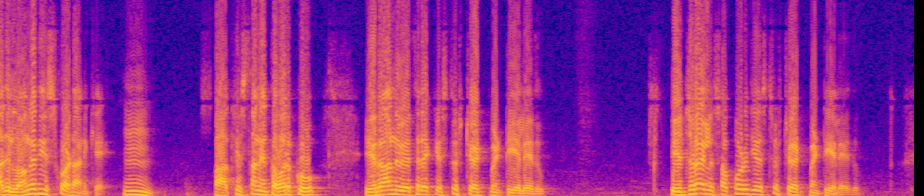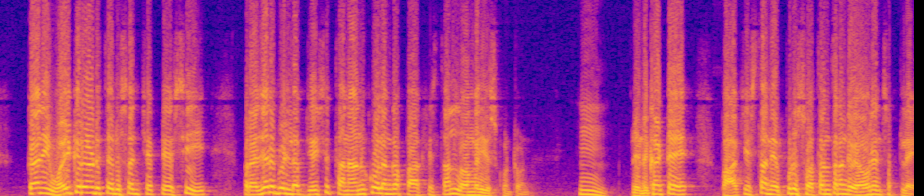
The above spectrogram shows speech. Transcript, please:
అది లొంగ తీసుకోవడానికే. పాకిస్తాన్ ఇంతవరకు ఇరాన్ వ్యతిరేకిస్తూ స్టేట్మెంట్ ఇవ్వలేదు ఇజ్రాయెల్ సపోర్ట్ చేస్తూ స్టేట్మెంట్ ఇవ్వలేదు కానీ వైఖరి ఏంటో తెలుసు అని చెప్పేసి ప్రెజర్ బిల్డప్ చేసి తన అనుకూలంగా పాకిస్తాన్ లొంగ తీసుకుంటుండు. ఉమ్, ఎందుకంటే పాకిస్తాన్ ఎప్పుడు స్వతంత్రంగా వ్యవహరించట్లే.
